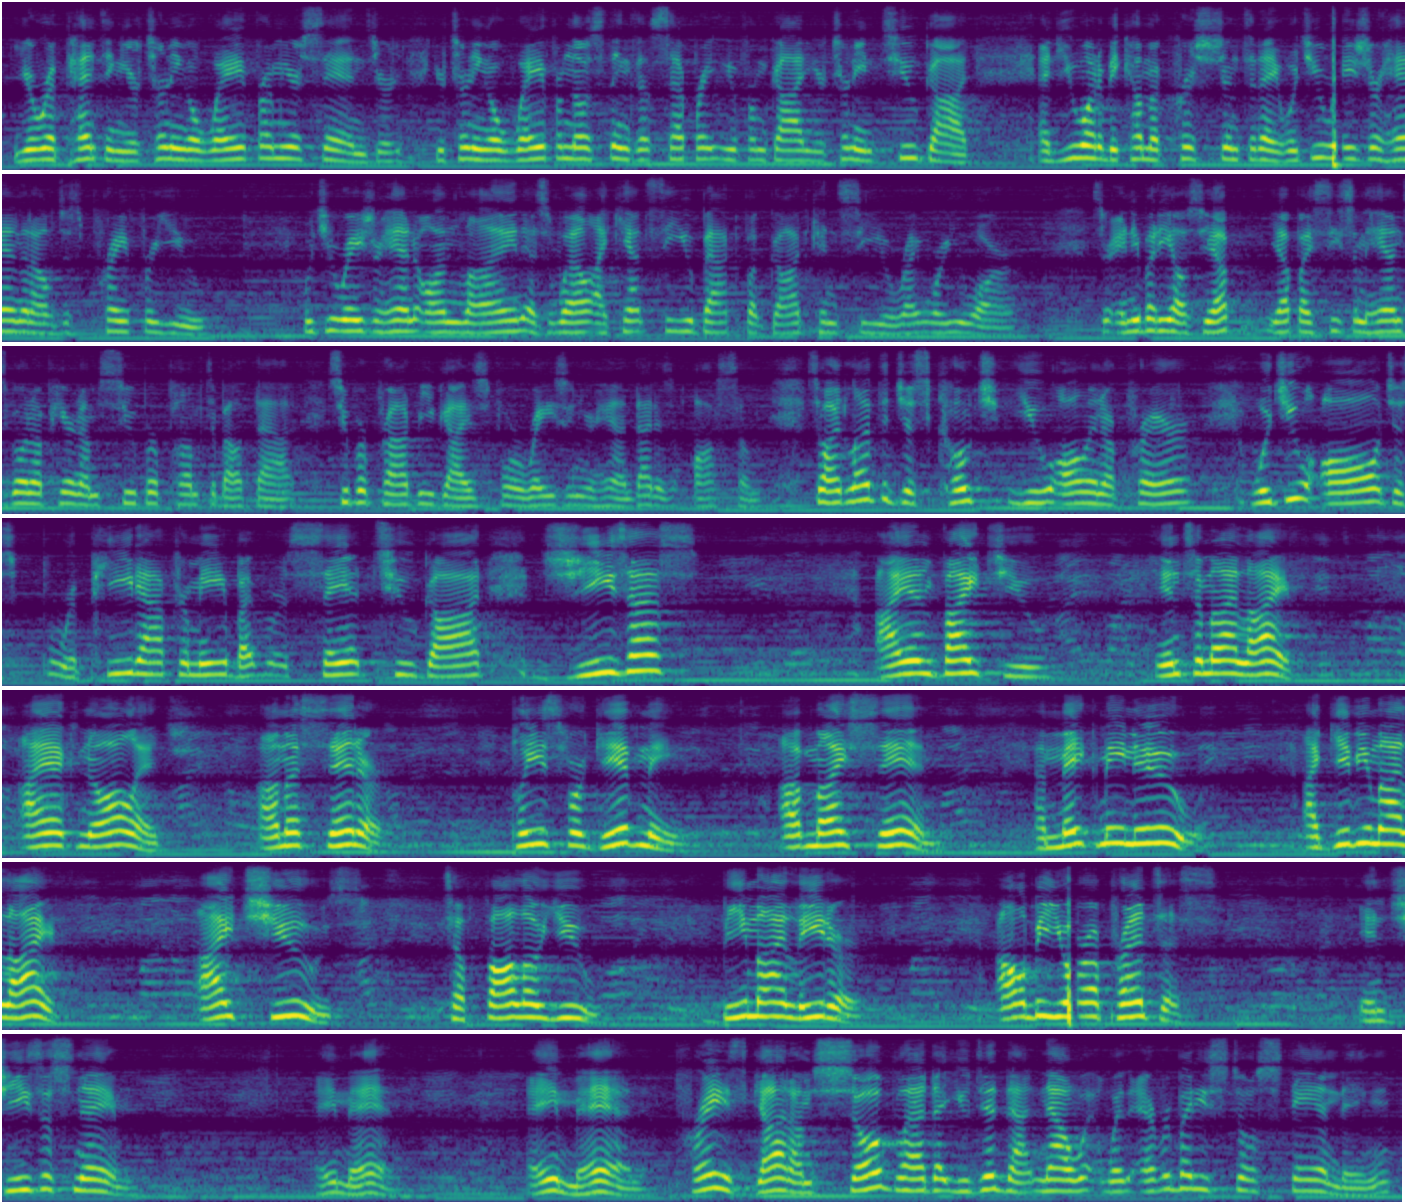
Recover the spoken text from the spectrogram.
you're repenting, you're turning away from your sins, you're, you're turning away from those things that separate you from God, and you're turning to God, and you want to become a Christian today, would you raise your hand and I'll just pray for you? Would you raise your hand online as well? I can't see you back, but God can see you right where you are. Is there anybody else? Yep, yep, I see some hands going up here, and I'm super pumped about that. Super proud of you guys for raising your hand. That is awesome. So I'd love to just coach you all in a prayer. Would you all just repeat after me, but say it to God? Jesus, I invite you into my life. I acknowledge I'm a sinner. Please forgive me of my sin and make me new. I give you my life. I choose to follow you. Be my leader. I'll be your apprentice. In Jesus' name, amen. Amen. Praise God. I'm so glad that you did that. Now, with everybody still standing,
